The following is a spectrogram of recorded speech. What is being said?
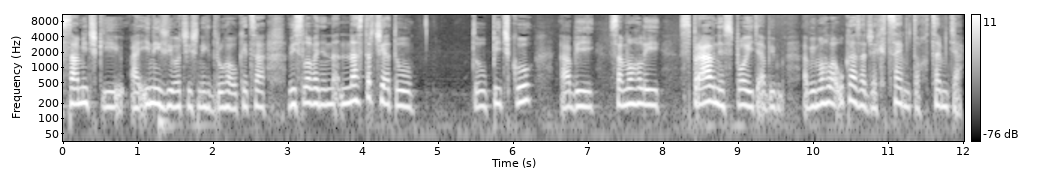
samičky aj iných živočišných druhov, keď sa vyslovene nastrčia tú tú pičku, aby sa mohli správne spojiť, aby, aby mohla ukázať, že chcem to, chcem ťa.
